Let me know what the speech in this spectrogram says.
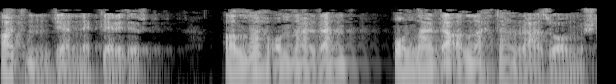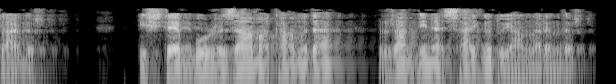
adn cennetleridir. Allah onlardan, onlar da Allah'tan razı olmuşlardır. İşte bu rıza makamı da Rabbine saygı duyanlarındır.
